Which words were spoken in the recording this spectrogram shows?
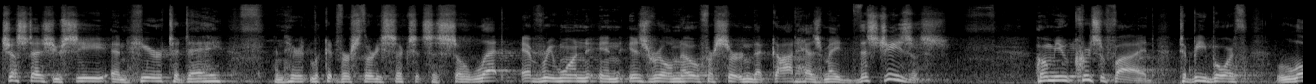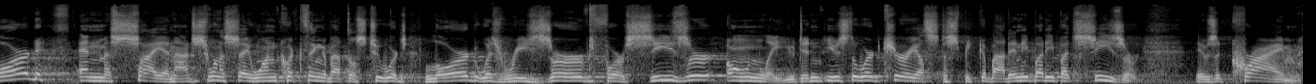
just as you see and hear today. And here, look at verse 36. It says, So let everyone in Israel know for certain that God has made this Jesus whom you crucified, to be both Lord and Messiah. Now, I just want to say one quick thing about those two words. Lord was reserved for Caesar only. You didn't use the word kyrios to speak about anybody but Caesar. It was a crime.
